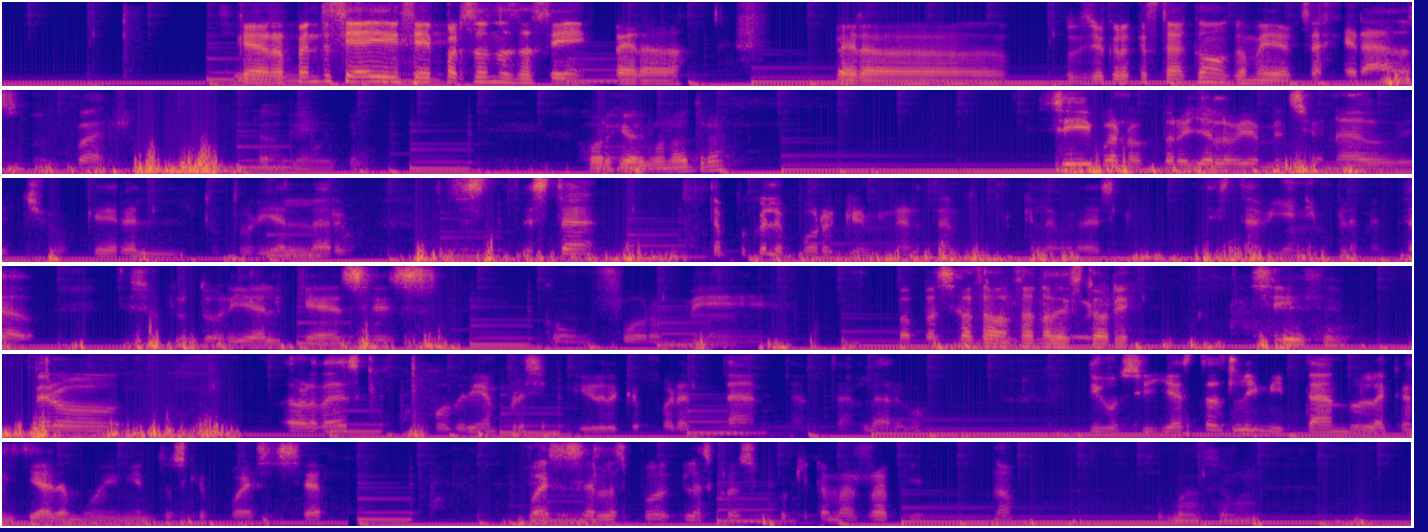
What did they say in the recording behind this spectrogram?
Que de repente sí hay, sí hay personas así, pero. Pero. Pues yo creo que está como que medio exagerados. Un par. Ok, ok. Jorge, ¿algún otro? Sí, bueno, pero ya lo había mencionado, de hecho, que era el tutorial largo. Entonces, está, tampoco le puedo recriminar tanto porque la verdad es que está bien implementado. Es un tutorial que haces conforme va pasando. Estás avanzando la historia. Sí, sí. pero la verdad es que podrían prescindir de que fuera tan, tan, tan largo. Digo, si ya estás limitando la cantidad de movimientos que puedes hacer, puedes hacer las, po- las cosas un poquito más rápido, ¿no?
